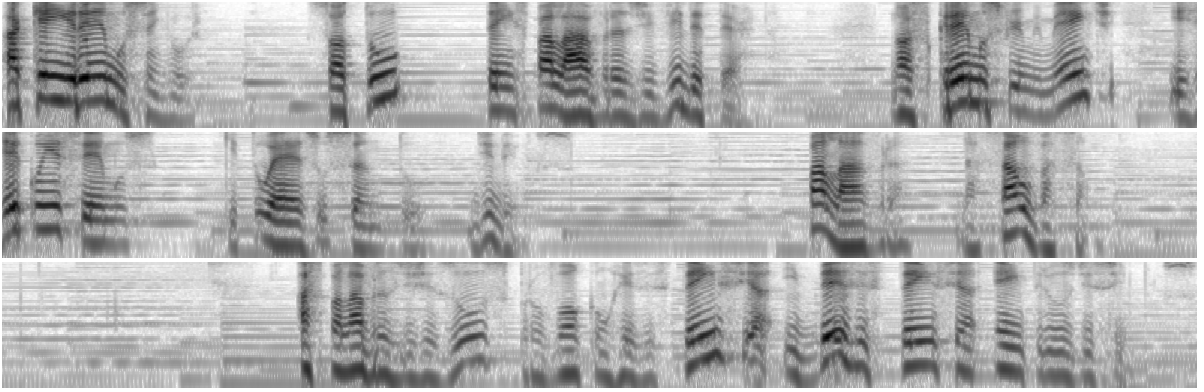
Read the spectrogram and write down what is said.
A quem iremos, Senhor? Só tu tens palavras de vida eterna. Nós cremos firmemente e reconhecemos que tu és o Santo de Deus. Palavra da salvação. As palavras de Jesus provocam resistência e desistência entre os discípulos.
